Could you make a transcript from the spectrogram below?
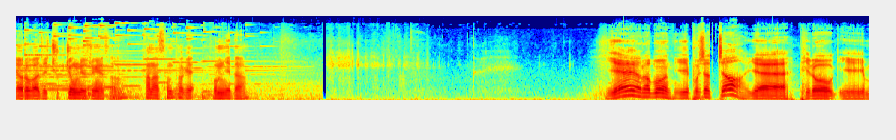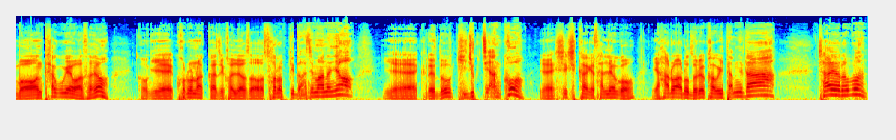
여러 가지 죽 종류 중에서 하나 선택해 봅니다. 예, 여러분, 이 보셨죠? 예, 비록 이 먼 타국에 와서요. 거기에 코로나까지 걸려서 서럽기도 하지만은요. 예, 그래도 기죽지 않고 예, 씩씩하게 살려고 예, 하루하루 노력하고 있답니다. 자, 여러분,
